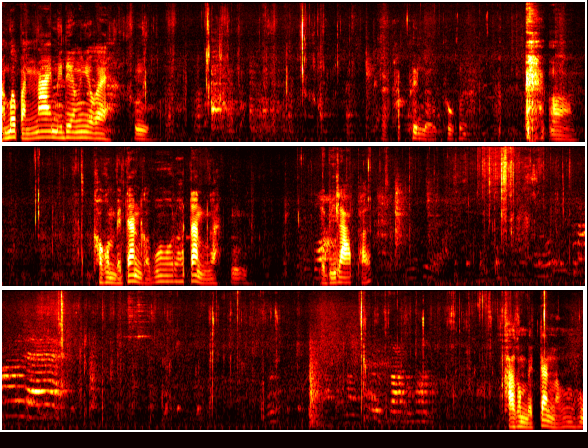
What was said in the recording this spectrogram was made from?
à mưa bản nai mới đương như vậy อื มขับขึ้นมาพุกมา ờ เขาคนไปตั้นกับพวกรถตั้นกันอืมเดี๋ยวพี่ลาบเพิ่นขาคนไปตั้นหรอหู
